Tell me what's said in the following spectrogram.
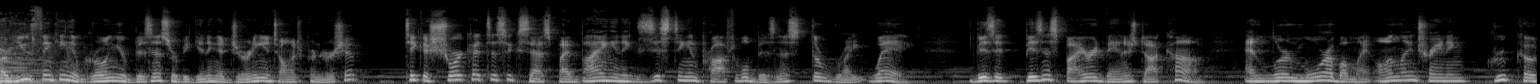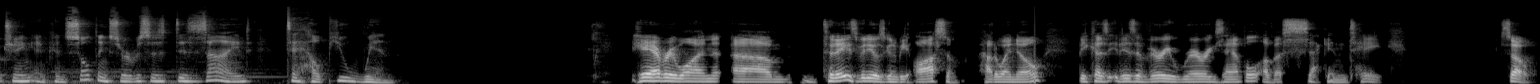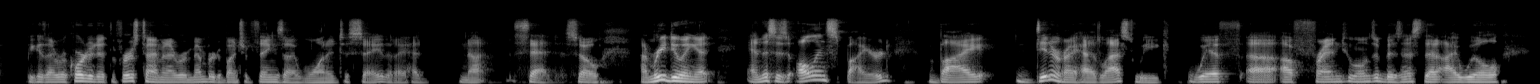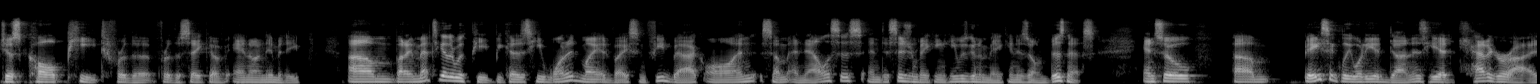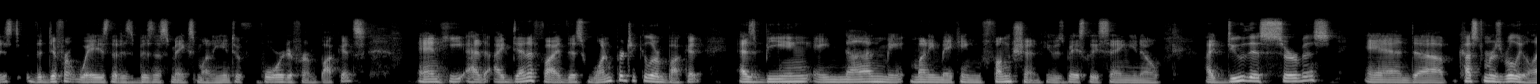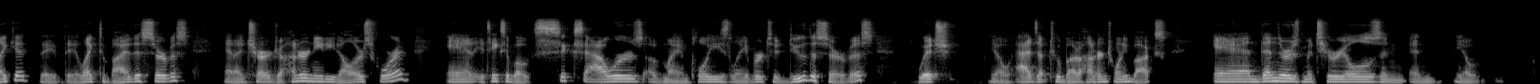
Are you thinking of growing your business or beginning a journey into entrepreneurship? Take a shortcut to success by buying an existing and profitable business the right way. Visit businessbuyeradvantage.com and learn more about my online training, group coaching, and consulting services designed to help you win. Hey everyone, um, today's video is going to be awesome. How do I know? Because it is a very rare example of a second take. So, because I recorded it the first time and I remembered a bunch of things I wanted to say that I had not said. So, I'm redoing it, and this is all inspired by dinner I had last week with uh, a friend who owns a business that I will just call Pete for the for the sake of anonymity. Um, but I met together with Pete because he wanted my advice and feedback on some analysis and decision making he was going to make in his own business. And so um, basically, what he had done is he had categorized the different ways that his business makes money into four different buckets. And he had identified this one particular bucket as being a non money making function. He was basically saying, you know, I do this service and uh, customers really like it. They they like to buy this service, and I charge $180 for it. And it takes about six hours of my employees' labor to do the service, which you know adds up to about 120 bucks. And then there's materials and and you know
